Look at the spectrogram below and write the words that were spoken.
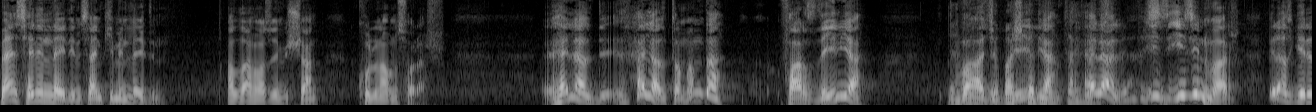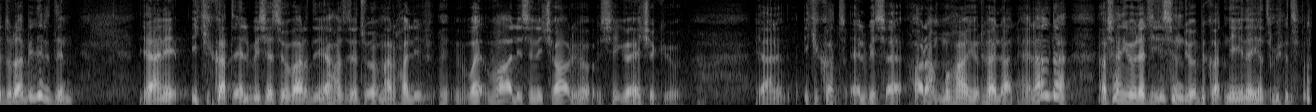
ben seninleydim, sen kiminleydin? Allah Azimüşşan kuluna onu sorar. E, Helaldi, helal tamam da farz değil ya. Yani Vacip başka değil ya. Helal. İz, izin var. Biraz geri durabilirdin. Yani iki kat elbisesi var diye Hazreti Ömer halif, va- valisini çağırıyor, sigaya çekiyor. Yani iki kat elbise haram mı? Hayır helal. Helal da ya sen yöneticisin diyor. Bir kat neyine yetmiyor diyor.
